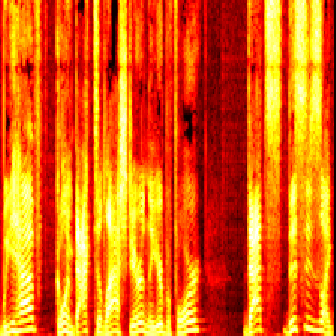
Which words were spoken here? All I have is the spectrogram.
We have going back to last year and the year before. That's this is like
